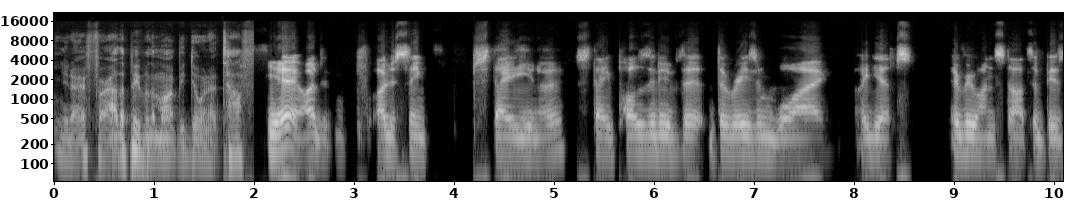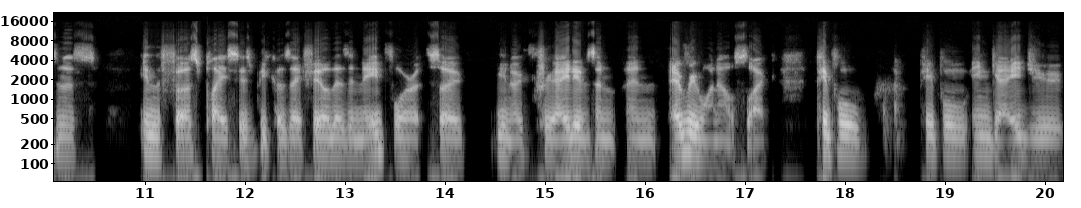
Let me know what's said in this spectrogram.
you know, for other people that might be doing it tough? yeah, I, I just think stay, you know, stay positive. That the reason why I guess everyone starts a business in the first place is because they feel there's a need for it. So you know, creatives and and everyone else, like people people engage you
